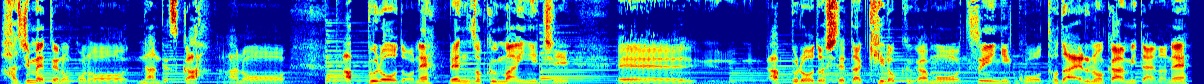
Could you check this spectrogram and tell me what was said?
初めてのこの、何ですか、あのアップロードをね、連続毎日、えー、アップロードしてた記録がもうついにこう途絶えるのかみたいなね、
